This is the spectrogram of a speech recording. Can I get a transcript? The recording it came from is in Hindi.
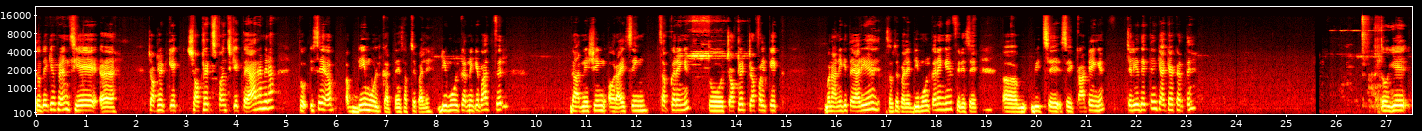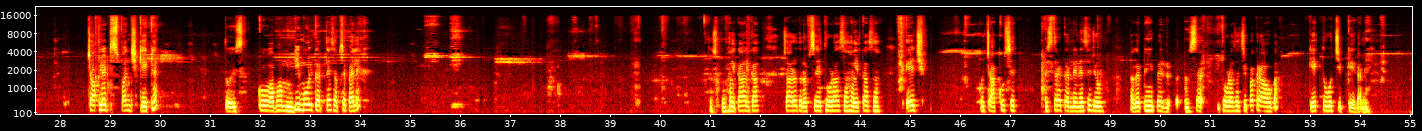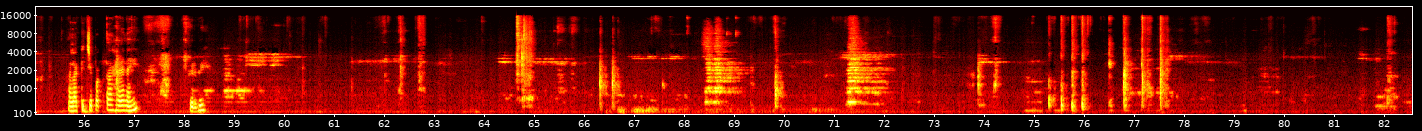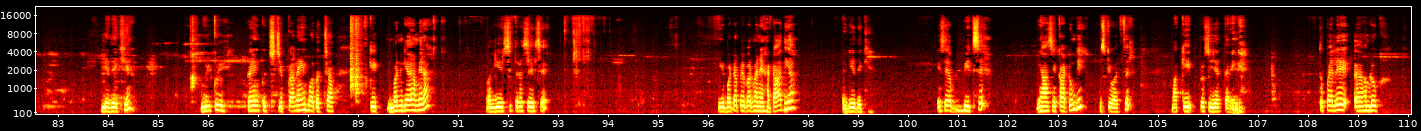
तो देखिए फ्रेंड्स ये chocolate cake chocolate sponge cake तैयार है मेरा। तो इसे अब अब डीमोल्ड करते हैं सबसे पहले। डीमोल्ड करने के बाद फिर गार्निशिंग और आइसिंग सब करेंगे। तो चॉकलेट ट्रफल केक बनाने की तैयारी है। सबसे पहले डीमोल्ड करेंगे, फिर इसे बीच से इसे काटेंगे। चलिए देखते हैं क्या क्या करते हैं। तो ये चॉकलेट स्पंज केक है। तो इसको अब हम डीमोल्ड करते हैं सबसे पहले। तो इसको हल्का हल्का चारों तरफ़ से थोड़ा सा हल्का सा एज को चाकू से इस तरह कर लेने से जो अगर कहीं पर थोड़ा सा चिपक रहा होगा केक तो वो चिपकेगा नहीं। हालाँकि चिपकता है नहीं। फिर भी। ये देखिए बिल्कुल कहीं कुछ चिपका नहीं बहुत अच्छा केक बन गया है मेरा। और ये इसी तरह से इसे, ये बटर पेपर मैंने हटा दिया। ये देखिए, इसे अब बीच से यहाँ से काटूँगी, उसके बाद फिर बाकी प्रोसीजर करेंगे। तो पहले हम लोग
